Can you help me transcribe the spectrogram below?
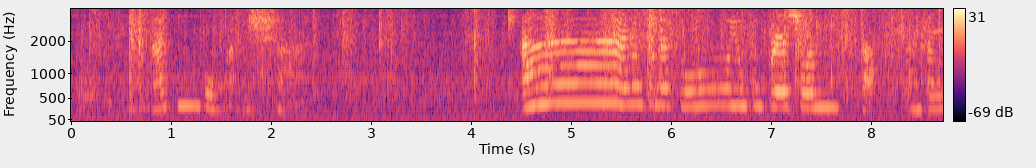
So, titignan natin kung ano siya. Ah, alam ko na to. Yung compression socks. Antay,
